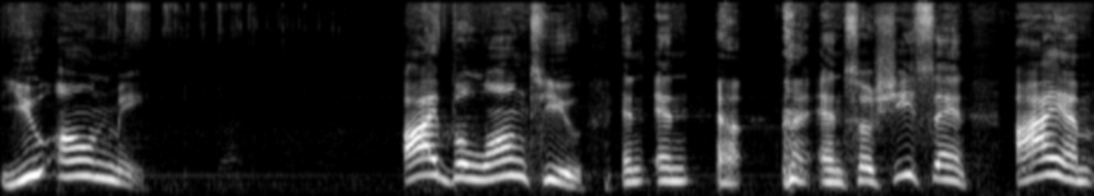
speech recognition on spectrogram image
you own me. I belong to you. And, and, uh, and so she's saying, I am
